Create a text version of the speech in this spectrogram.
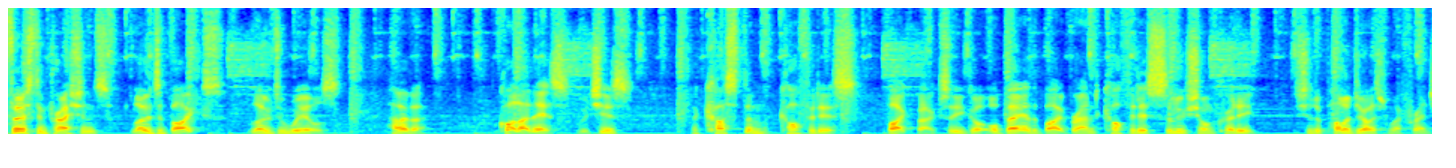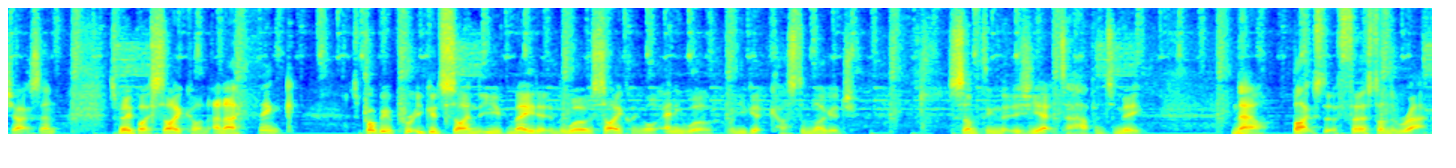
First impressions, loads of bikes, loads of wheels. However, quite like this, which is a custom Cofidis bike bag. So you've got Orbea, the bike brand, Cofidis Solution Credit. Should apologise for my French accent. It's made by Scicon, and I think it's probably a pretty good sign that you've made it in the world of cycling or any world when you get custom luggage. Something that is yet to happen to me. Now, bikes that are first on the rack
